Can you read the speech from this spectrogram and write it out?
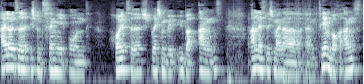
Hi Leute, ich bin Sammy und heute sprechen wir über Angst. Anlässlich meiner ähm, Themenwoche Angst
